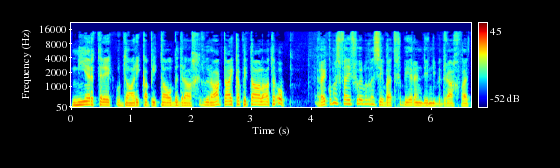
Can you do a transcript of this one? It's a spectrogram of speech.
meer trek op daardie kapitaalbedrag. Hoe raak daai kapitaal later op? Ry kom ons vat 'n voorbeeld en sê wat gebeur indien die bedrag wat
